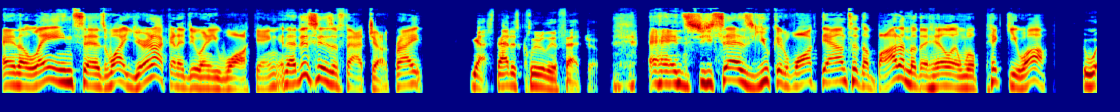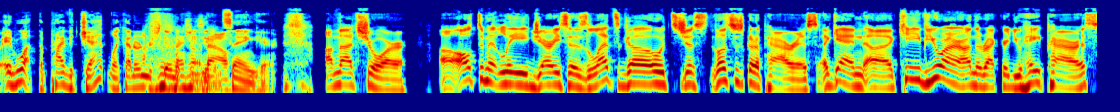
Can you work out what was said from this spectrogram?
And Elaine says, "Why you're not going to do any walking?" Now this is a fat joke, right? Yes, that is clearly a fat joke. And she says you can walk down to the bottom of the hill and we'll pick you up. And what? The private jet? Like I don't understand what she's even saying here. I'm not sure. Uh, ultimately, Jerry says, "Let's go. It's just let's just go to Paris again." Uh, Keeve, you are on the record. You hate Paris.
